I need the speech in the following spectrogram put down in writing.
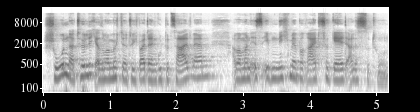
schon natürlich, also man möchte natürlich weiterhin gut bezahlt werden, aber man ist eben nicht mehr bereit, für Geld alles zu tun.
